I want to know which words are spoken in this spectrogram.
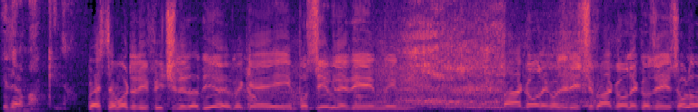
e della macchina. Questo è molto difficile da dire perché è impossibile di... In paragone così dice, paragone così, solo...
